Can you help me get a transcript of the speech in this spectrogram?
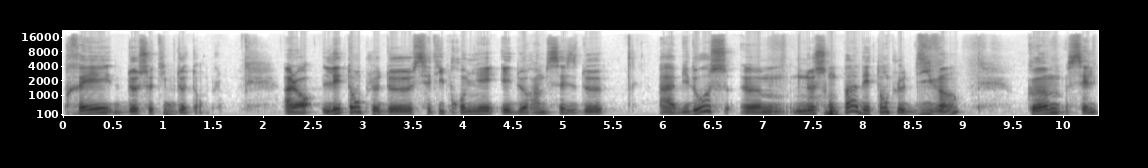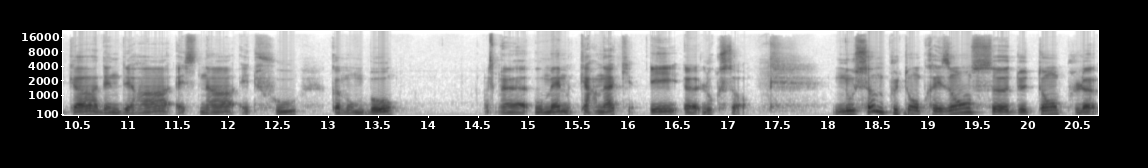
près de ce type de temple. Alors, les temples de Séti Ier et de Ramsès II à Abydos euh, ne sont pas des temples divins, comme c'est le cas à Dendera, Esna, Edfu, comme Ombo, euh, ou même Karnak et euh, Luxor. Nous sommes plutôt en présence de temples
